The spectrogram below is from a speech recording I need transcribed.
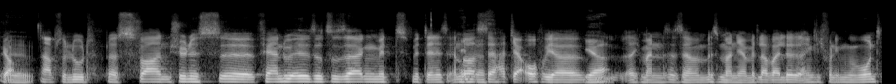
Ja, Äh, absolut. Das war ein schönes äh, Fernduell sozusagen mit, mit Dennis Endras. Enders. Der hat ja auch wieder, Ja. ich meine, das ist ja, ist man ja mittlerweile eigentlich von ihm gewohnt,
